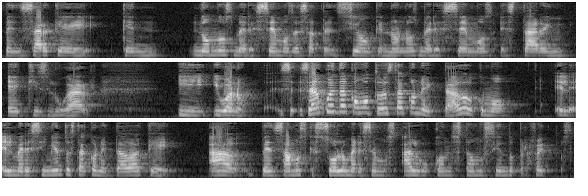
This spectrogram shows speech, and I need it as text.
pensar que, que no nos merecemos esa atención, que no nos merecemos estar en X lugar. Y, bueno, ¿Se, dan cuenta cómo todo está conectado? Como el, merecimiento está conectado a que ah, pensamos que solo merecemos algo cuando estamos siendo perfectos.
